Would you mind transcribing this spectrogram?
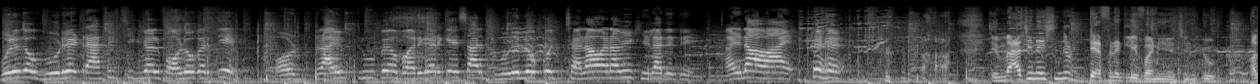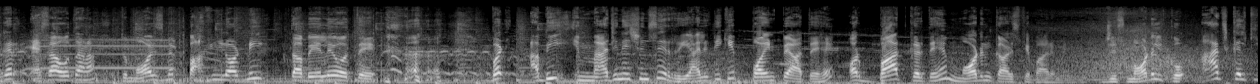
बोले तो घोड़े ट्रैफ़िक सिग्नल फॉलो करते। और ड्राइव थ्रू पे बर्गर के साथ घोड़े लोग को चना वना भी खिला देते है। ना भाई? इमेजिनेशन तो डेफिनेटली फनी है, चिंटू। अगर ऐसा होता ना तो मॉल्स में पार्किंग लॉट नहीं तबेले होते। बट अभी इमेजिनेशन से रियलिटी के पॉइंट पे आते हैं और बात करते हैं मॉडर्न कार्स के बारे में। जिस मॉडल को आजकल की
